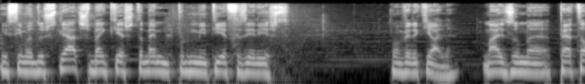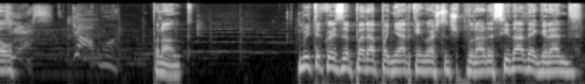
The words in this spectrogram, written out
em cima dos telhados. Bem que este também me permitia fazer isto. Vão ver aqui, olha. Mais uma petal. Pronto. Muita coisa para apanhar quem gosta de explorar. A cidade é grande.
